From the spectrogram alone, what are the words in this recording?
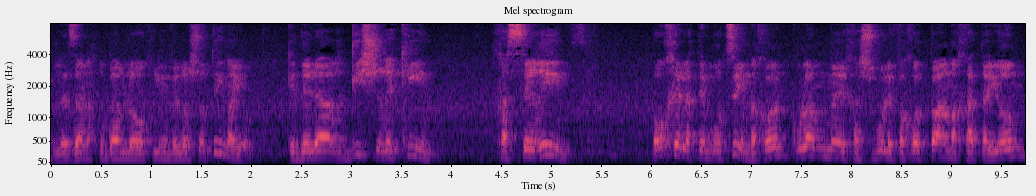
בגלל זה אנחנו גם לא אוכלים ולא שותים היום, כדי להרגיש ריקים, חסרים. אוכל אתם רוצים, נכון? כולם חשבו לפחות פעם אחת היום,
